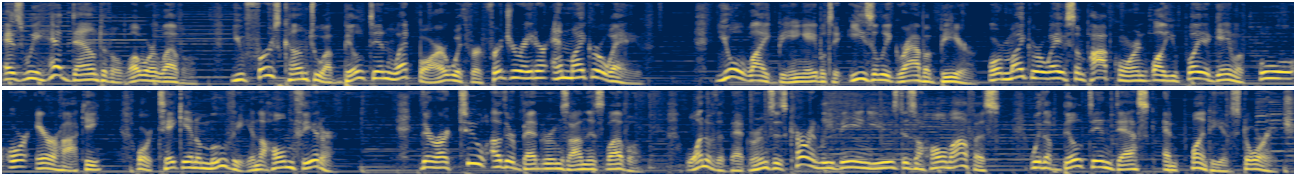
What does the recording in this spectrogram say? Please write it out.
As we head down to the lower level, you first come to a built in wet bar with refrigerator and microwave. You'll like being able to easily grab a beer or microwave some popcorn while you play a game of pool or air hockey or take in a movie in the home theater. There are two other bedrooms on this level. One of the bedrooms is currently being used as a home office with a built in desk and plenty of storage.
